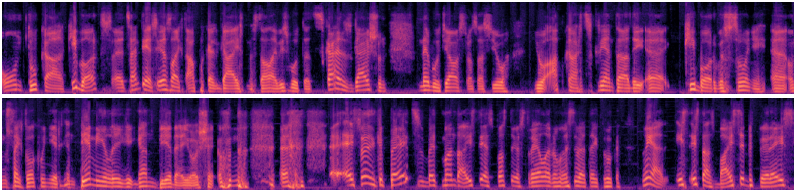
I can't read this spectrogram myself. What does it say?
un tu kā kiborgs centies ieslēgt apakaļ gaismas, tā lai viss būtu skaidrs, gaišs un nebūtu jāuztraucās, jo, jo apkārt skrien tādi uh, kiborgu suņi. Uh, un es teiktu, to, ka viņi ir gan piemīlīgi, gan biedējoši. Un, es nezinu, kāpēc, bet man tā izties pastījos traileru, un es gribēju teikt, to, ka, nu jā, izstās baisi, bet pierreiz,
